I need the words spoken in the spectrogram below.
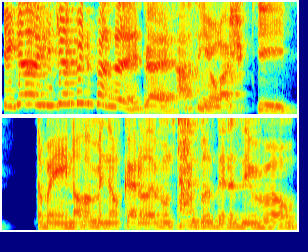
que, que, que é pra ele fazer? É, assim, eu acho que. Também, novamente, não quero levantar bandeiras em vão.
